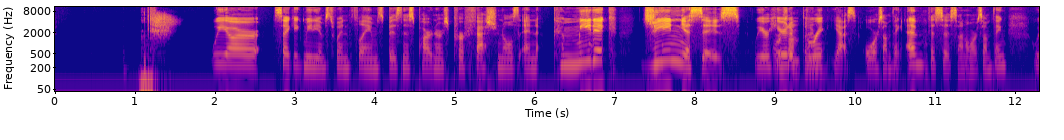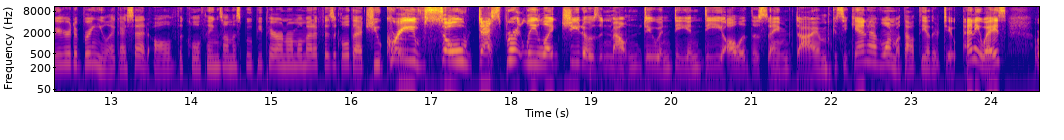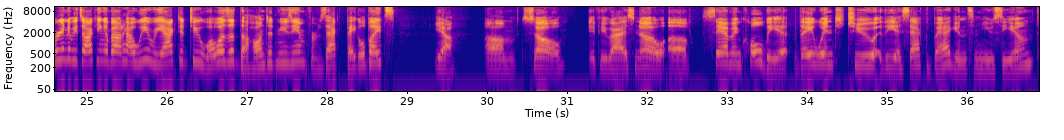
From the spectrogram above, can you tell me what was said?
We are psychic mediums, twin flames, business partners, professionals, and comedic geniuses. We are here to bring yes, or something. Emphasis on or something. We're here to bring you, like I said, all of the cool things on the spoopy paranormal metaphysical that you crave so desperately, like Cheetos and Mountain Dew and D and D all at the same time, because you can't have one without the other two. Anyways, we're gonna be talking about how we reacted to what was it, the haunted museum from Zach Bagel Bites. Yeah. Um, so if you guys know of Sam and Colby, they went to the Zak Bagans Museum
